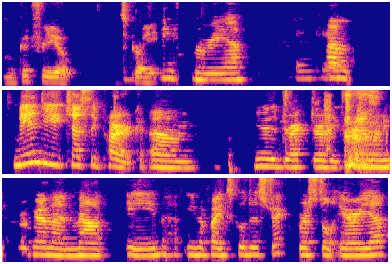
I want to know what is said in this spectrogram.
Well, good for you. It's great. Thanks, Maria. Thank you. Um, Mandy Chesley Park, um, you're the director of the Expand Learning Program in Mount Abe Unified School District, Bristol area.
